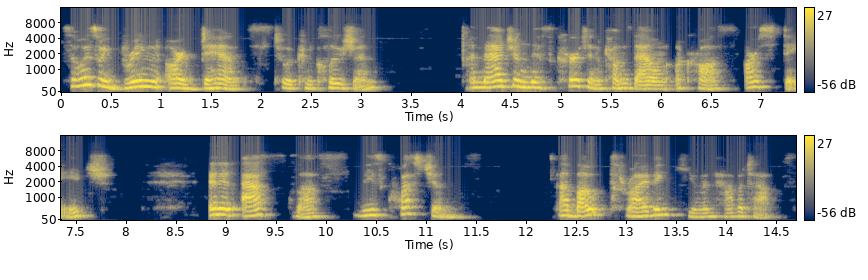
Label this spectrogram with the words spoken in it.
So as we bring our dance to a conclusion, imagine this curtain comes down across our stage and it asks us these questions about thriving human habitats.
